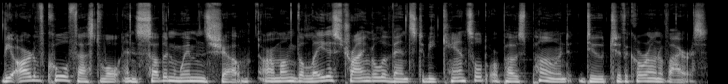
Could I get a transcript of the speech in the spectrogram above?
the Art of Cool Festival and Southern Women's Show are among the latest Triangle events to be canceled or postponed due to the coronavirus.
